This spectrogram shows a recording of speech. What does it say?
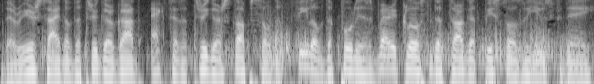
The rear side of the trigger guard acts as a trigger stop so the feel of the pull is very close to the target pistols we use today.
